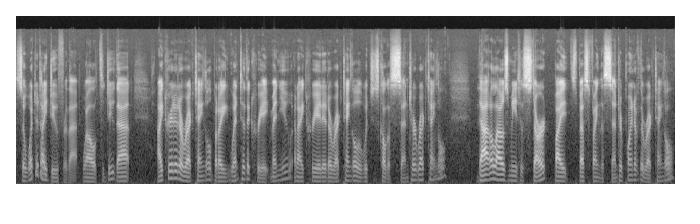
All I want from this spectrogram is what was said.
So what did I do for that? Well, to do that, I created a rectangle, but I went to the Create menu and I created a rectangle which is called a center rectangle. That allows me to start by specifying the center point of the rectangle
